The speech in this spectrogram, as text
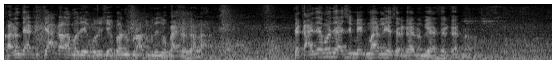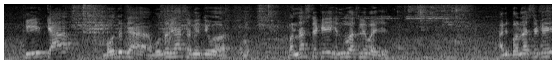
कारण त्या त्या काळामध्ये एकोणीसशे एकोणपन्नासमध्ये जो कायदा झाला त्या कायद्यामध्ये अशी मेक मारली आहे सरकारनं बिहार सरकारनं. की त्या बौद्ध बौद्धविहार समितीवर पन्नास टक्के हिंदू असले पाहिजेत. आणि पन्नास टक्के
